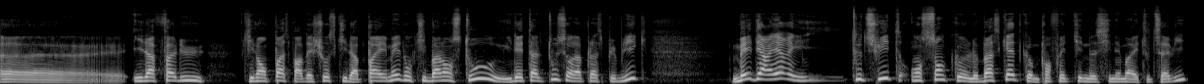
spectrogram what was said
euh, il a fallu qu'il en passe par des choses qu'il n'a pas aimées. Donc il balance tout, il étale tout sur la place publique. Mais derrière, tout de suite, on sent que le basket, comme pour Friedkin, le cinéma et toute sa vie,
